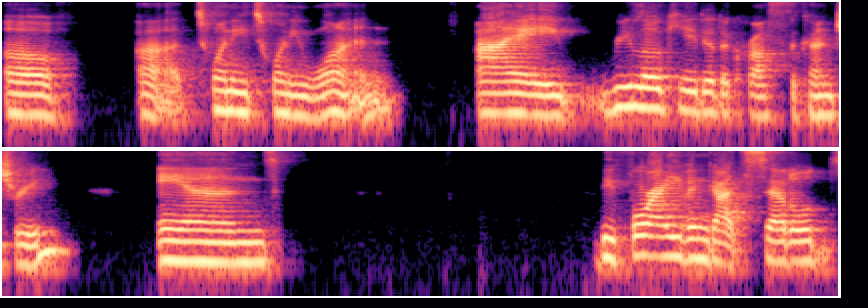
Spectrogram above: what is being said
of uh, 2021, I relocated across the country. And before I even got settled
